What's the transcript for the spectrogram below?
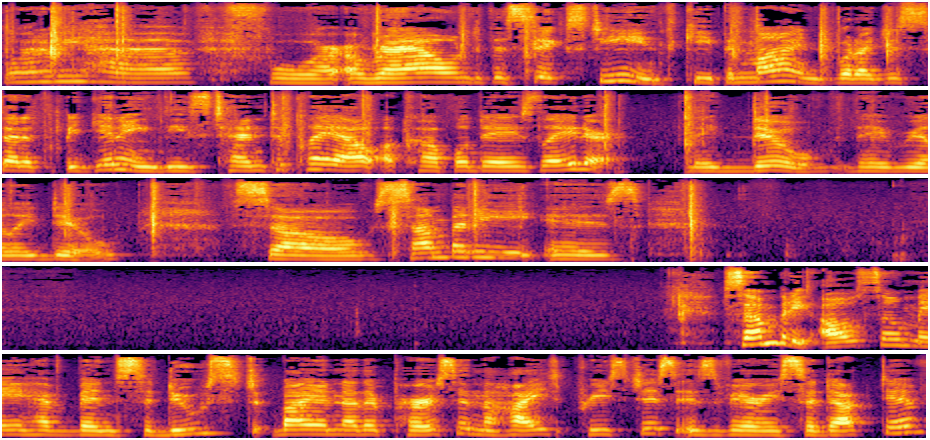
What do we have for around the 16th? Keep in mind what I just said at the beginning. These tend to play out a couple days later. They do. They really do. So somebody is Somebody also may have been seduced by another person. The high priestess is very seductive.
